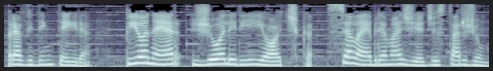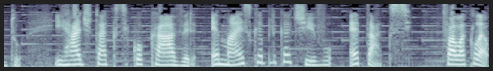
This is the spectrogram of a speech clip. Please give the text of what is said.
para a vida inteira. Pioneer Joalheria e Ótica. Celebre a magia de estar junto. E Rádio Táxi Cocaver. É mais que aplicativo, é táxi. Fala, Cléo.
